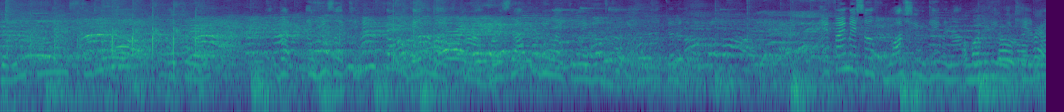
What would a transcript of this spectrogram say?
Like, you know. But, and he's like, can you film the game? I'm like, alright, but it's not going to be like the way it. Not good at. I find myself watching the game and not moving the camera,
